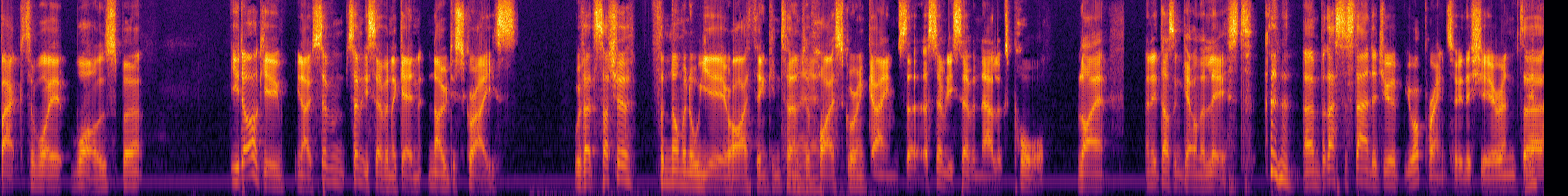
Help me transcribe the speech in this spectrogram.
back to what it was, but you'd argue, you know, seven, 77 again, no disgrace. We've had such a phenomenal year, I think, in terms of high scoring games that a 77 now looks poor. Like, and it doesn't get on the list. um, but that's the standard you're, you're operating to this year. And uh,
